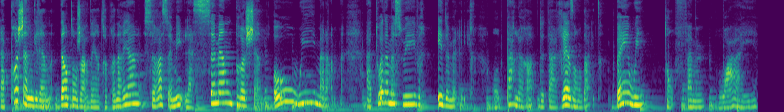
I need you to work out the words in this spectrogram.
La prochaine graine dans ton jardin entrepreneurial sera semée la semaine prochaine. Oh oui, madame. À toi de me suivre et de me lire. On parlera de ta raison d'être. Ben oui, ton fameux why.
